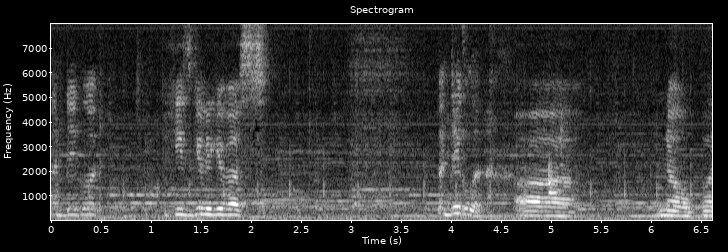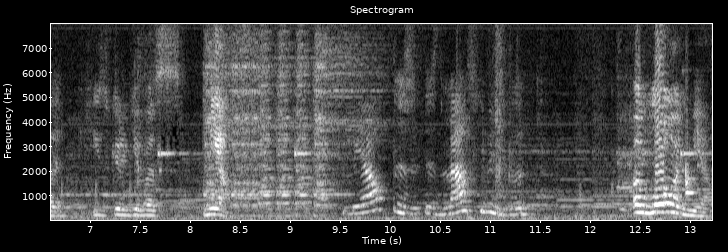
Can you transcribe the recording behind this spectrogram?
A Diglett. He's gonna give us, A Diglett. uh, no, but he's gonna give us Meow. Meowth is is the mouth even good? A Lowen Meow.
